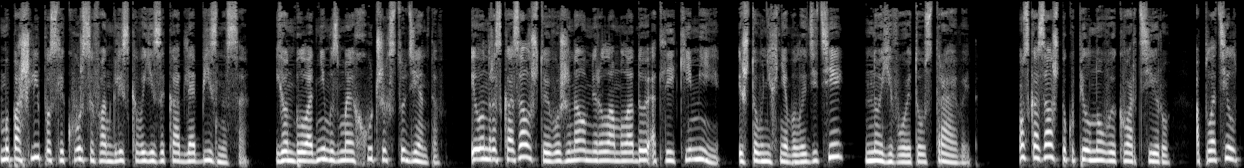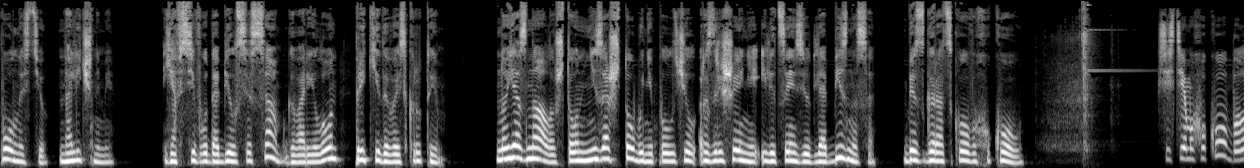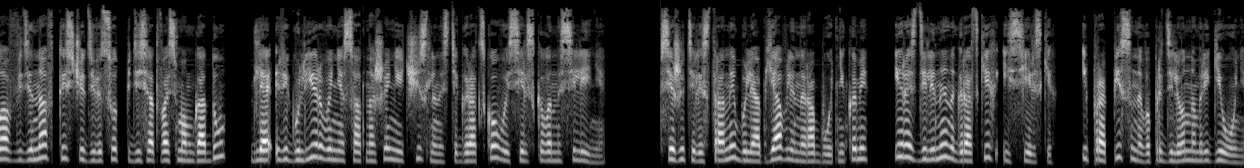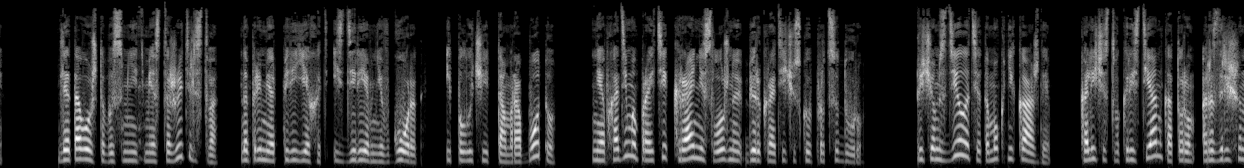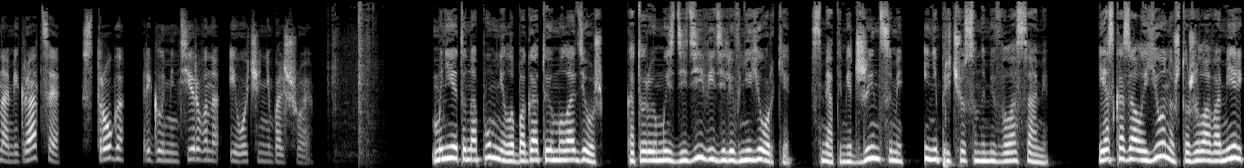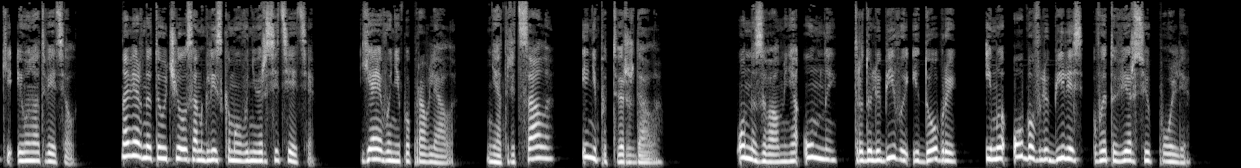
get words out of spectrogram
Мы пошли после курсов английского языка для бизнеса. Йон был одним из моих худших студентов. И он рассказал, что его жена умерла молодой от лейкемии, и что у них не было детей, но его это устраивает. Он сказал, что купил новую квартиру, оплатил полностью, наличными. «Я всего добился сам», — говорил он, прикидываясь крутым. Но я знала, что он ни за что бы не получил разрешение и лицензию для бизнеса без городского хукоу. Система хукоу была введена в 1958 году для регулирования соотношения численности городского и сельского населения, все жители страны были объявлены работниками и разделены на городских и сельских и прописаны в определенном регионе. Для того, чтобы сменить место жительства, например, переехать из деревни в город и получить там работу, необходимо пройти крайне сложную бюрократическую процедуру. Причем сделать это мог не каждый. Количество крестьян, которым разрешена миграция, строго регламентировано и очень небольшое. Мне это напомнило богатую молодежь, которую мы с Диди видели в Нью-Йорке, с мятыми джинсами и непричесанными волосами. Я сказала Йону, что жила в Америке, и он ответил, «Наверное, ты училась английскому в университете». Я его не поправляла, не отрицала и не подтверждала. Он называл меня умной, трудолюбивой и доброй, и мы оба влюбились в эту версию Полли.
